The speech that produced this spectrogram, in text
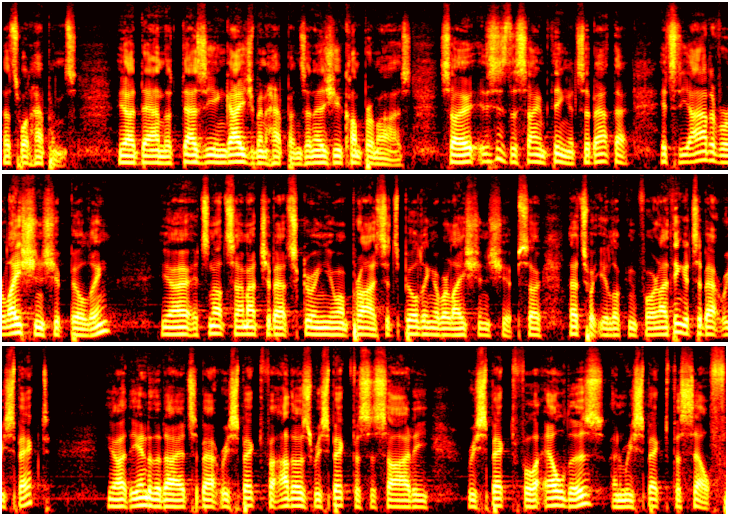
That's what happens you know, down the, as the engagement happens and as you compromise. So this is the same thing. It's about that. It's the art of relationship building. You know, it's not so much about screwing you on price. It's building a relationship. So that's what you're looking for. And I think it's about respect. You know, at the end of the day, it's about respect for others, respect for society, respect for elders, and respect for self.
